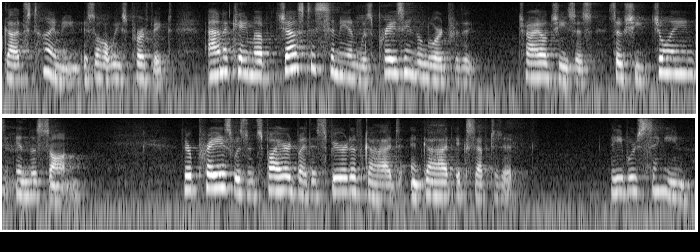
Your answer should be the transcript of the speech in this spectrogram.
God's timing is always perfect. Anna came up just as Simeon was praising the Lord for the child Jesus, so she joined in the song. Their praise was inspired by the Spirit of God, and God accepted it. They were singing,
